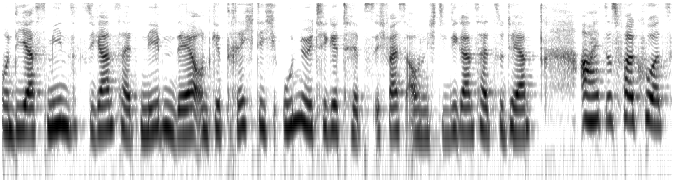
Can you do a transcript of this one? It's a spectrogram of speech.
Und die Jasmin sitzt die ganze Zeit neben der und gibt richtig unnötige Tipps. Ich weiß auch nicht, die die ganze Zeit zu der, ah, oh, jetzt ist voll kurz,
